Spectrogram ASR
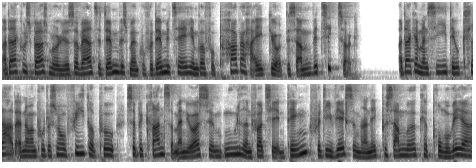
Og der kunne spørgsmålet jo så være til dem, hvis man kunne få dem i tale, jamen hvorfor pokker har I ikke gjort det samme ved TikTok? Og der kan man sige, det er jo klart, at når man putter sådan nogle filtre på, så begrænser man jo også muligheden for at tjene penge, fordi virksomhederne ikke på samme måde kan promovere.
